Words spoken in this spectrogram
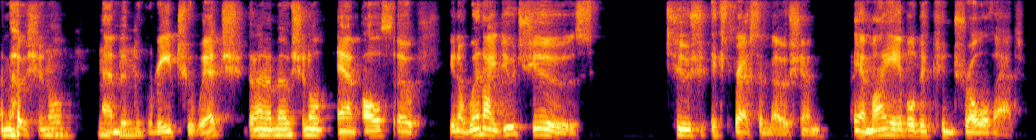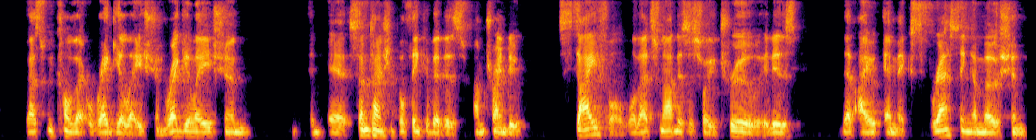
emotional mm-hmm. and the mm-hmm. degree to which that I'm emotional. And also, you know, when I do choose to express emotion, am I able to control that? That's we call that regulation. Regulation. Uh, sometimes people think of it as I'm trying to stifle. Well, that's not necessarily true. It is that I am expressing emotion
